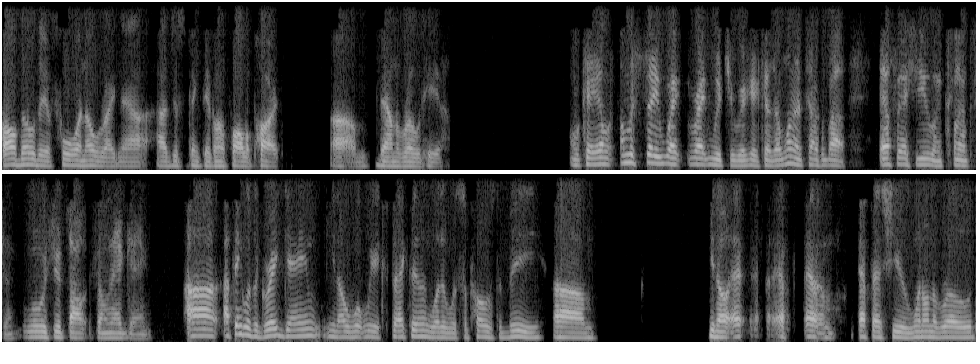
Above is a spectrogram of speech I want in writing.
Although they're four and zero oh right now, I just think they're going to fall apart um, down the road here. Okay, I'm, I'm going to stay right right with you, Ricky, because I want to talk about FSU and Clemson. What was your thoughts on that game? Uh, I think it was a great game. You know what we expected, what it was supposed to be. Um, you know, F, F, um, FSU went on the road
